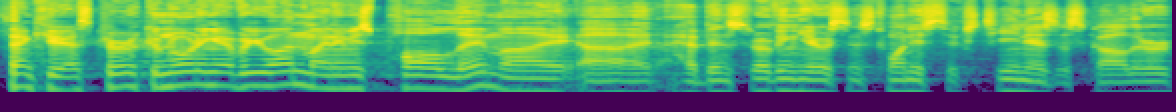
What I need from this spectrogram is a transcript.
Thank you, Esther. Good morning, everyone. My name is Paul Lim. I uh, have been serving here since 2016 as a scholar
